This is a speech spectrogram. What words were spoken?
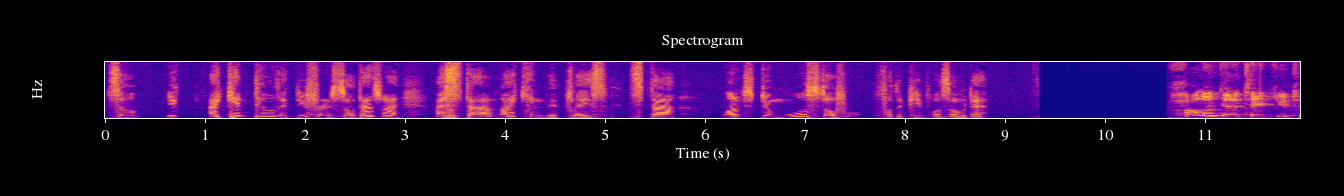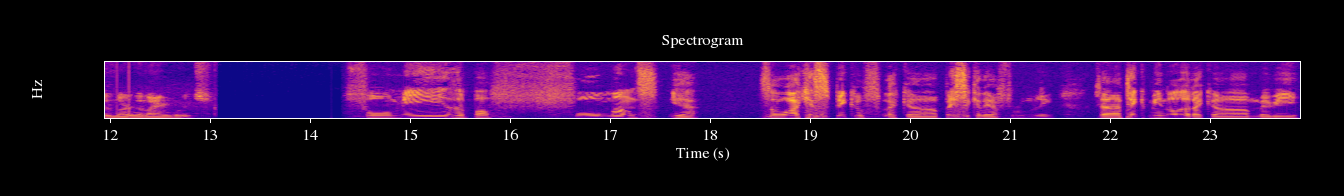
so you i can tell the difference so that's why i start liking the place start want to do more stuff for the peoples over there. How long did it take you to learn the language? For me it's about four months yeah. So i can speak of like uh, basically a fluently then it take me another like uh, maybe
